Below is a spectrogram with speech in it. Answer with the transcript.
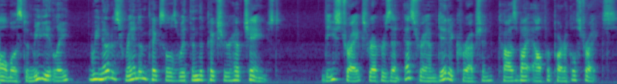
Almost immediately, we notice random pixels within the picture have changed. These strikes represent SRAM data corruption caused by alpha particle strikes.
